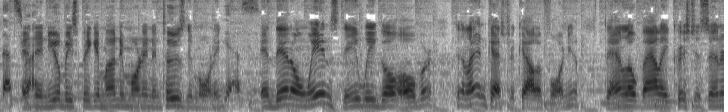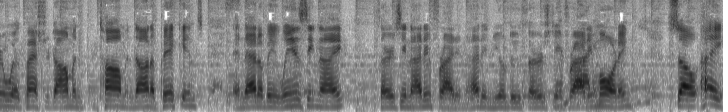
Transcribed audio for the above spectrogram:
That's and right. then you'll be speaking Monday morning and Tuesday morning. Yes. And then on Wednesday, we go over to Lancaster, California, to Antelope Valley Christian Center with Pastor Dom and, Tom and Donna Pickens. Yes. And that'll be Wednesday night, Thursday night, and Friday night. And you'll do Thursday and, and Friday, Friday morning. So, hey,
